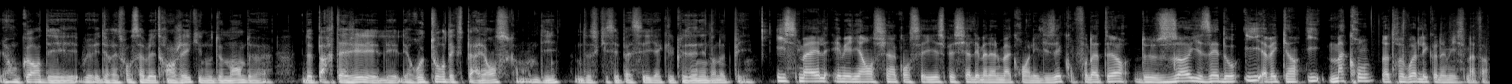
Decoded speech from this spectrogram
il y a encore des, des responsables étrangers qui nous demandent de partager les, les, les retours d'expérience, comme on dit, de ce qui s'est passé il y a quelques années dans notre pays. Ismaël Emélien, ancien conseiller spécial d'Emmanuel Macron à l'Élysée, cofondateur de ZOI, Z-O-I, avec un I Macron, notre voix de l'économie ce matin.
